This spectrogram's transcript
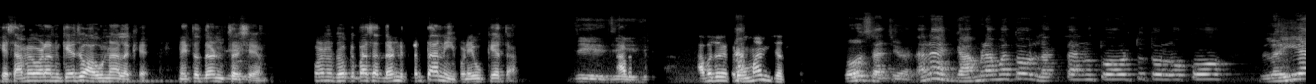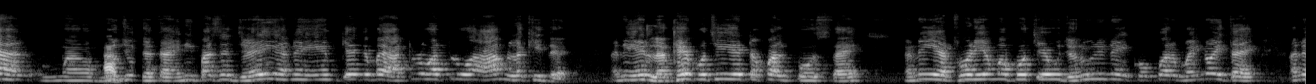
કે સામેવાળાને કેજો આવું ના લખે નહીં તો દંડ થશે એમ. પણ જો કે પાછા દંડ કરતા નહીં પણ એવું કહેતા. આ બધો એક રોમાંચ હતો. બહુ સાચી વાત. અને ગામડામાં તો લખતા નતું આવડતું તો લોકો લૈયા મોજુદ હતા. એની પાસે જઈ અને એમ કે કે ભાઈ આટલું આટલું આમ લખી દે. અને એ લખે પછી એ ટપાલ પોસ્ટ થાય. અને એ અઠવાડિયામાં પહોંચે એવું જરૂરી નહીં. કોપર મહિનો મહિનોય થાય. અને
